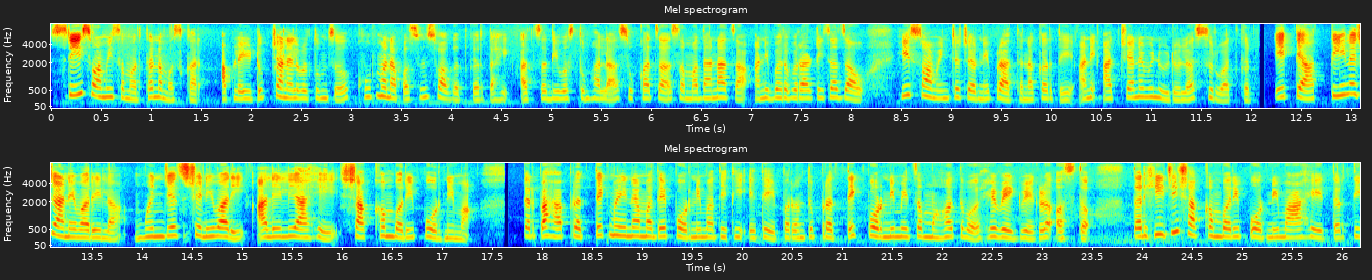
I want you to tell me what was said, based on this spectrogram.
श्री स्वामी समर्थ नमस्कार. आपल्या यूट्यूब चॅनलवर तुमचं खूप मनापासून स्वागत करत आहे. आजचा दिवस तुम्हाला सुखाचा समाधानाचा आणि भरभराटीचा जाव ही स्वामींच्या चरणी प्रार्थना करते आणि आजच्या नवीन व्हिडिओला सुरुवात करते. येत्या तीन जानेवारीला म्हणजेच शनिवारी आलेली आहे शाखंबरी पौर्णिमा. तर पहा प्रत्येक महिन्यामध्ये पौर्णिमा तिथी येते परंतु प्रत्येक पौर्णिमेचं महत्त्व हे वेगवेगळं असतं. तर ही जी शाकंबरी पौर्णिमा आहे तर ती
